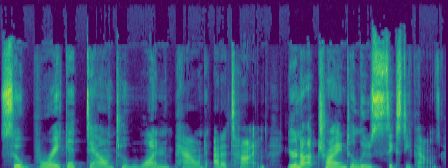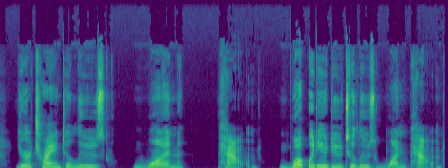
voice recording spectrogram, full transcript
So break it down to one pound at a time. You're not trying to lose 60 pounds, you're trying to lose one pound. What would you do to lose one pound?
